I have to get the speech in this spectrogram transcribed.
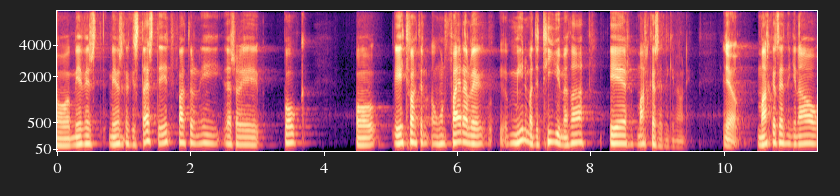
og mér finnst, mér finnst kannski stærsti yttfaktorinn í þessari bók og yttfaktorinn, og hún fær alveg mínum að þetta tíu með það er markasetningin á henni. Já, markasetningin á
